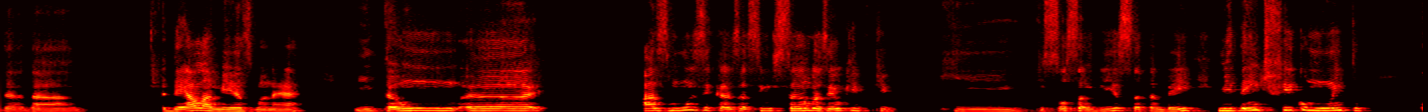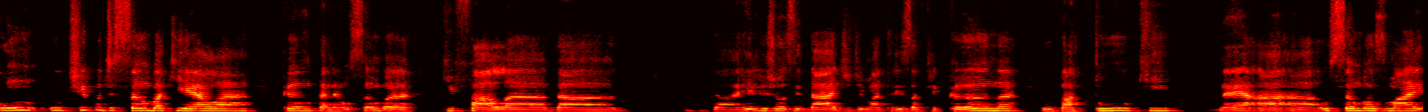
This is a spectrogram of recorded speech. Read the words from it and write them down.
da, da dela mesma, né? Então, uh, as músicas, assim, os sambas, eu que, que, que, que sou sambista também, me identifico muito com o tipo de samba que ela canta, né? O samba que fala da, da religiosidade de matriz africana, o batuque, né? A, a, os sambas mais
